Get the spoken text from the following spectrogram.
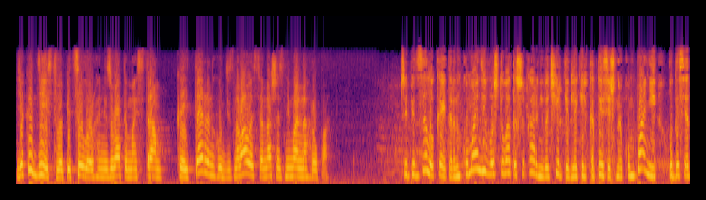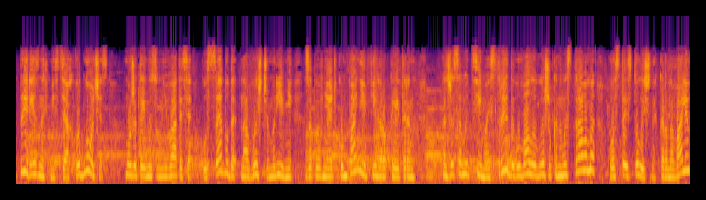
Яке дійство під силу організувати майстрам кейтерингу, дізнавалася наша знімальна група. Чи під силу кейтеринг команді влаштувати шикарні вечірки для кількатисячної компанії у десяти різних місцях водночас? Можете й не сумніватися, усе буде на вищому рівні, запевняють компанії Фігаро Кейтеринг. Адже саме ці майстри дивували вишуканими стравами гостей столичних карнавалів,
